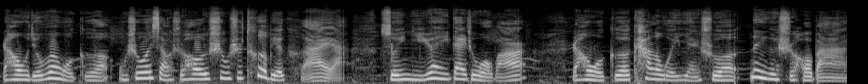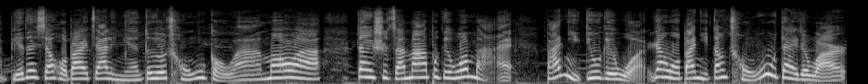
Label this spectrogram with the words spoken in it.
然后我就问我哥，我说我小时候是不是特别可爱呀？所以你愿意带着我玩儿？然后我哥看了我一眼，说那个时候吧，别的小伙伴家里面都有宠物狗啊、猫啊，但是咱妈不给我买，把你丢给我，让我把你当宠物带着玩儿。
